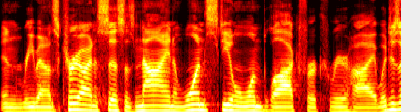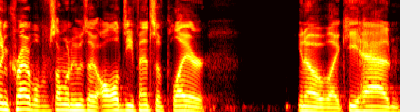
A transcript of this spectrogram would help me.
in rebounds. Career high in assists is nine, and one steal and one block for a career high, which is incredible for someone who's an all defensive player. You know, like he had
